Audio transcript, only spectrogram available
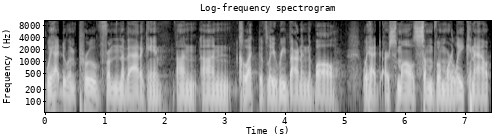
we had to improve from the Nevada game on, on collectively rebounding the ball. We had our smalls, some of them were leaking out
